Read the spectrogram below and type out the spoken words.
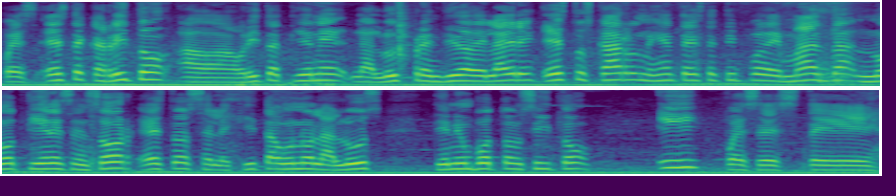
pues este carrito ahorita tiene la luz prendida del aire. Estos carros, mi gente, este tipo de Mazda no tiene sensor. Esto se le quita a uno la luz, tiene un botoncito y pues este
